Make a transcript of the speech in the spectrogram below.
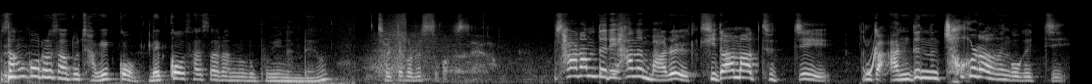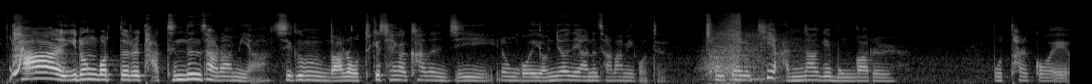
싼 거를 사도 자기 거 내 거 살 사람으로 보이는데요. 절대 그럴 수가 없어요. 사람들이 하는 말을 귀담아 듣지. 그러니까 안 듣는 척을 하는 거겠지. 다 이런 것들을 다 듣는 사람이야. 지금 나를 어떻게 생각하는지 이런 거에 연연해 하는 사람이거든. 절대로 티 안 나게 뭔가를 못 할 거예요.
